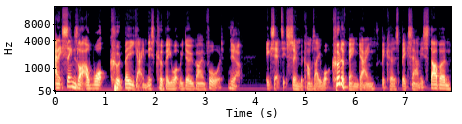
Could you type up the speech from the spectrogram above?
And it seems like a what could be game. This could be what we do going forward. Yeah. Except it soon becomes a what could have been game because Big Sam is stubborn.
